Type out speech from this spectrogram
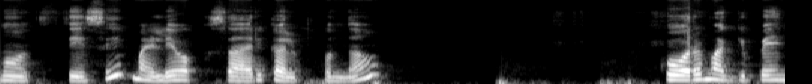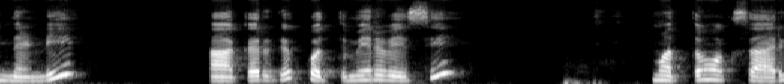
మూత తీసి మళ్ళీ ఒకసారి కలుపుకుందాం. కూర మగ్గిపోయిందండి. ఆఖరిగా కొత్తిమీర వేసి మొత్తం ఒకసారి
